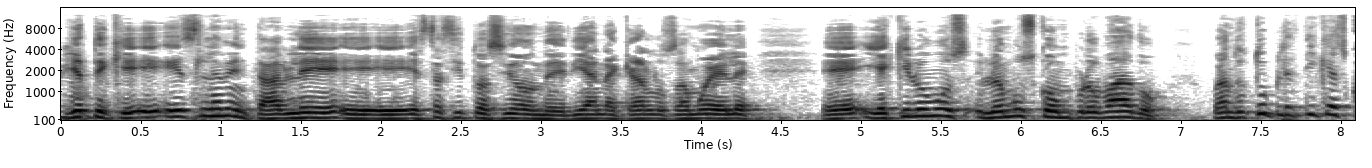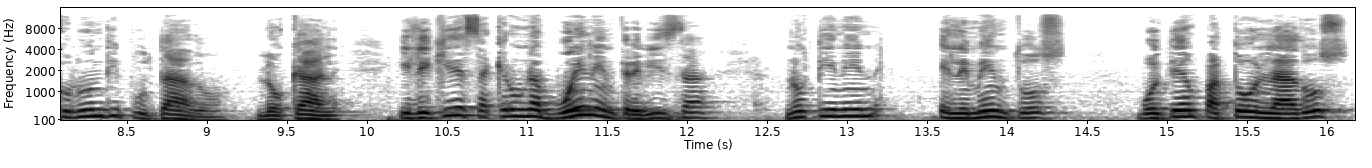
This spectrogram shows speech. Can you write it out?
Fíjate que es lamentable eh, esta situación de Diana, Carlos, Samuel, eh, y aquí lo hemos, lo hemos comprobado cuando tú platicas con un diputado local y le quieres sacar una buena entrevista, no tienen elementos, voltean para todos lados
